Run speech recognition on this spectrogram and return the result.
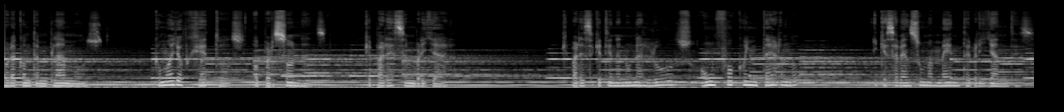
Ahora contemplamos cómo hay objetos o personas que parecen brillar que parece que tienen una luz o un foco interno y que se ven sumamente brillantes.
